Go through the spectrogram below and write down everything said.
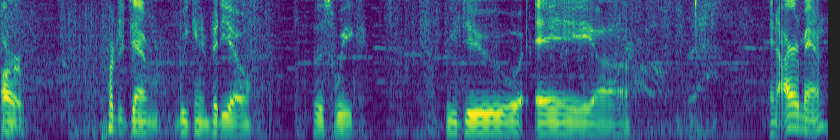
our Project M weekend video this week, we do a uh, an Iron Man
